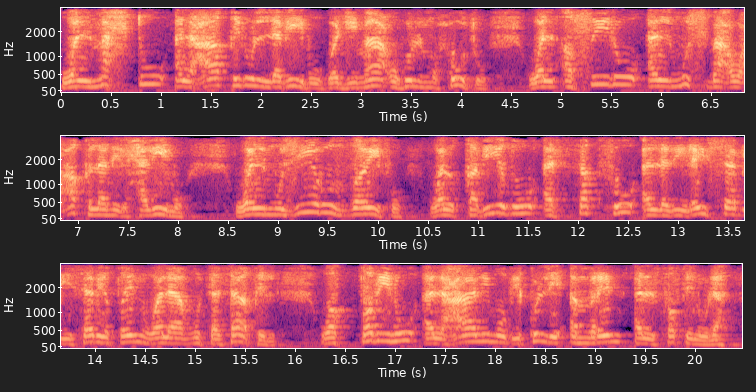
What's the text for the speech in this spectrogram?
والمحت العاقل اللبيب وجماعه المحوت والأصيل المسبع عقلا الحليم والمزير الظريف والقبيض السقف الذي ليس بثبط ولا متثاقل والطبن العالم بكل أمر الفطن له.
